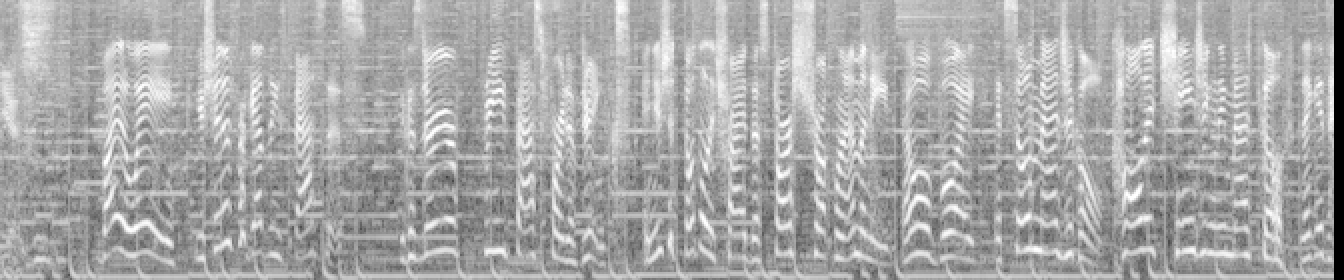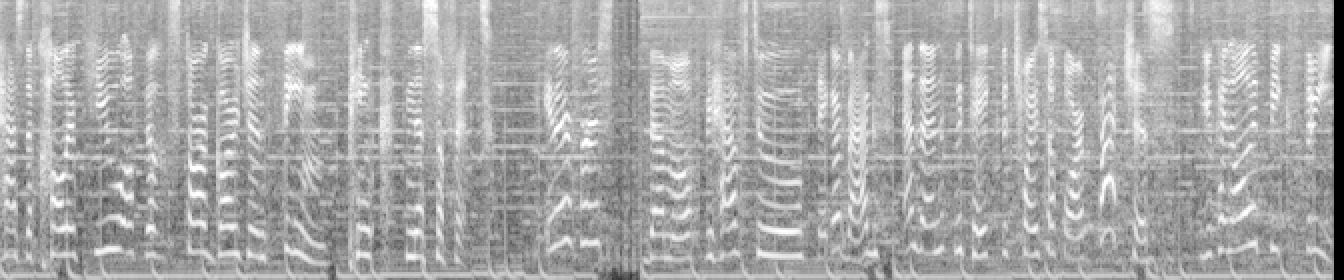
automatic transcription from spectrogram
Yes. By the way, you shouldn't forget these passes because they're your free pass for the drinks. And you should totally try the Starstruck Lemonade. Oh boy, it's so magical. Color changingly magical. Like it has the color hue of the Star Guardian theme, pinkness of it. In our first demo, we have to take our bags and then we take the choice of our patches. You can only pick three.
